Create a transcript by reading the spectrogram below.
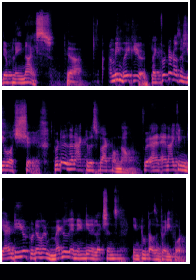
they're playing nice. Yeah. I'm being very clear. Like Twitter doesn't give a shit. Twitter is an activist platform now, and and I can guarantee you, Twitter will meddle in Indian elections in 2024.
